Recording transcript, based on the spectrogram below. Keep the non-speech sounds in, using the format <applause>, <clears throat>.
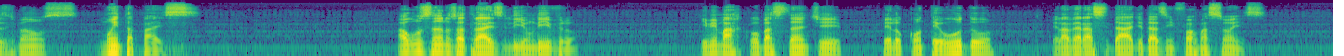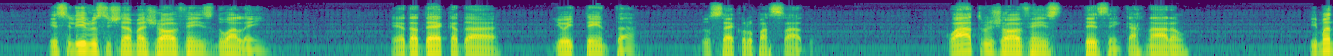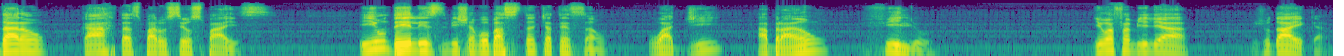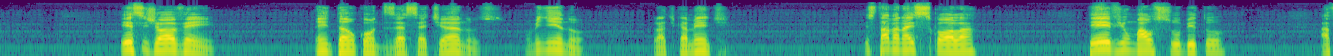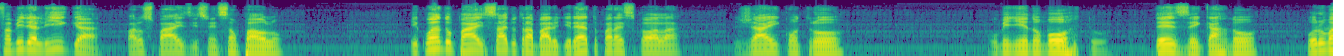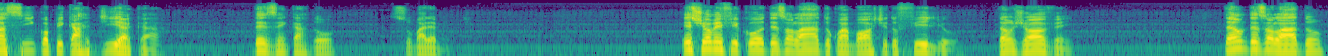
Meus irmãos, muita paz. Alguns anos atrás li um livro que me marcou bastante pelo conteúdo, pela veracidade das informações. Esse livro se chama Jovens no Além. É da década de 80 do século passado. Quatro jovens desencarnaram e mandaram cartas para os seus pais. E um deles me chamou bastante atenção, o Adi Abraão Filho, de uma família judaica. Esse jovem, então com 17 anos, um menino, praticamente, estava na escola, teve um mal súbito, a família liga para os pais, isso em São Paulo, e quando o pai sai do trabalho direto para a escola, já encontrou o menino morto, desencarnou por uma síncope cardíaca, desencarnou sumariamente. Este homem ficou desolado com a morte do filho, tão jovem, tão desolado,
